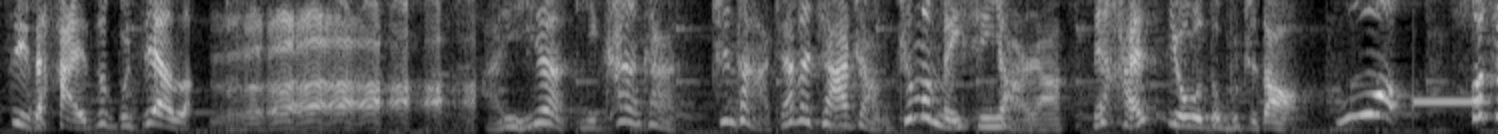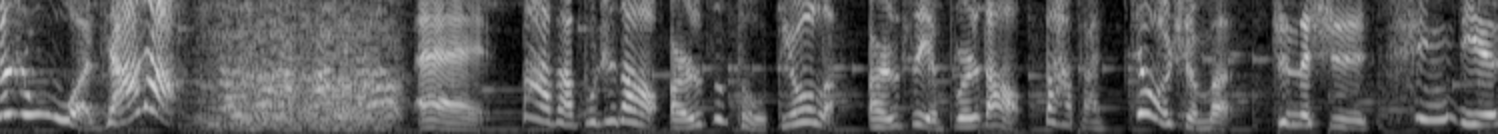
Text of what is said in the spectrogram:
自己的孩子不见了。哎呀，你看看这哪家的家长这么没心眼儿啊，连孩子丢了都不知道？哇，好像是我家的。哎。爸爸不知道儿子走丢了，儿子也不知道爸爸叫什么，真的是亲爹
